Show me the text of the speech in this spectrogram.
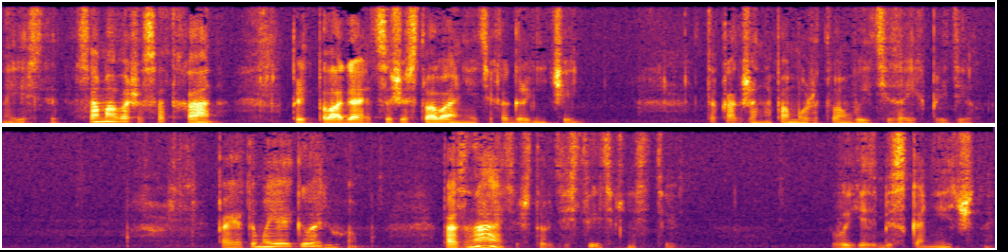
Но если сама ваша садхана предполагает существование этих ограничений, то как же она поможет вам выйти за их пределы? Поэтому я и говорю вам, познайте, что в действительности вы есть бесконечное,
